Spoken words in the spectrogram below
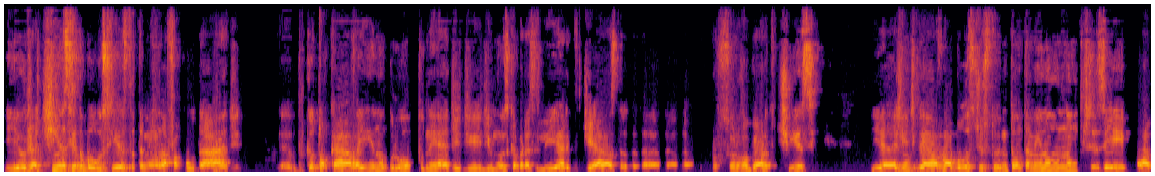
E eu já tinha sido bolsista também na faculdade, eh, porque eu tocava aí no grupo, né? De, de, de música brasileira, de jazz, do, professor Roberto Tisse e a gente ganhava uma bolsa de estudo. Então também não, não precisei é,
